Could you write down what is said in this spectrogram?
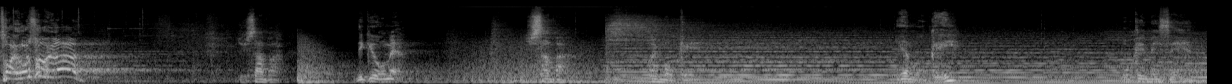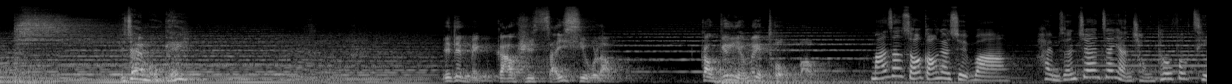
抬我出去啦！余三伯，你叫我咩啊？余三伯，我係無忌，你係無忌？無忌未死啊！你真係無忌？你哋明教血洗少林，究竟有咩圖謀？晚生所講嘅說話係唔想張真人重蹈覆轍，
